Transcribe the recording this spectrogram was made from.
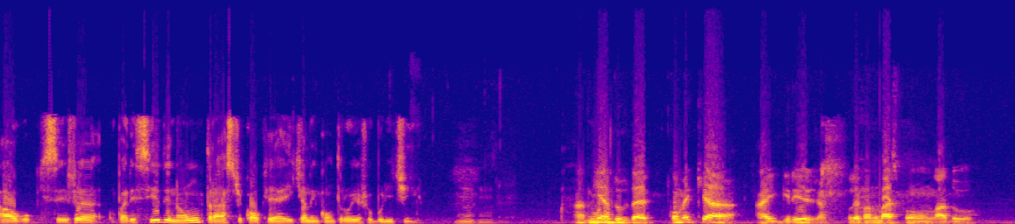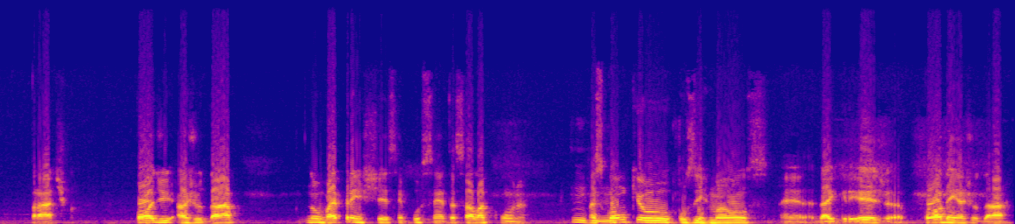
algo que seja parecido e não um traste qualquer aí que ela encontrou e achou bonitinho. Uhum. A minha dúvida é como é que a, a igreja, levando mais para um lado prático, pode ajudar, não vai preencher 100% essa lacuna, Uhum. mas como que o- os irmãos é, da igreja podem ajudar,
